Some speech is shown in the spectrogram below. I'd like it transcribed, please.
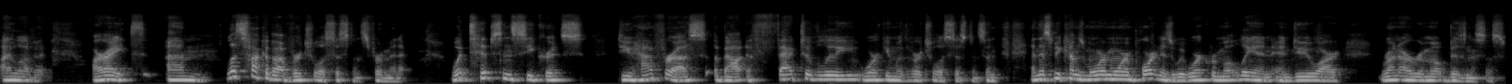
I love it. All right. Um, let's talk about virtual assistants for a minute. What tips and secrets do you have for us about effectively working with virtual assistants? And, and this becomes more and more important as we work remotely and, and do our run our remote businesses.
